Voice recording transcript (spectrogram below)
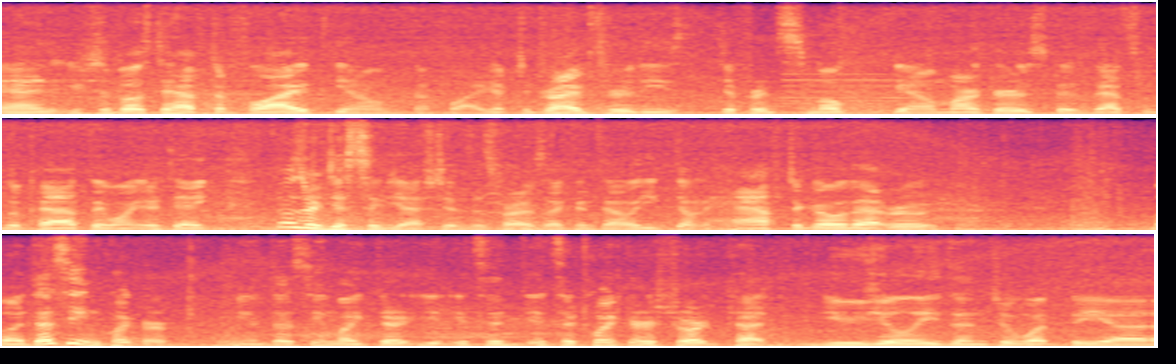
and you're supposed to have to fly, you know, fly. You have to drive through these different smoke, you know, markers because that's the path they want you to take. Those are just suggestions, as far as I can tell. You don't have to go that route, but it does seem quicker. I mean, it does seem like there. It's a it's a quicker shortcut usually than to what the uh,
